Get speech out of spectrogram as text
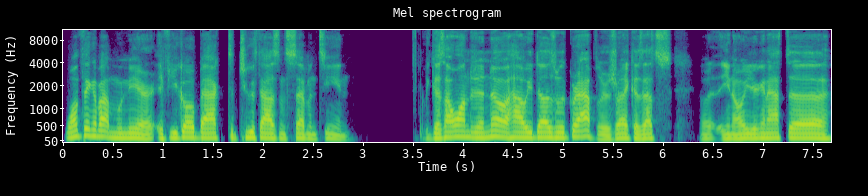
one thing about Mounir, if you go back to 2017, because I wanted to know how he does with grapplers, right? Because that's uh, you know you're gonna have to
